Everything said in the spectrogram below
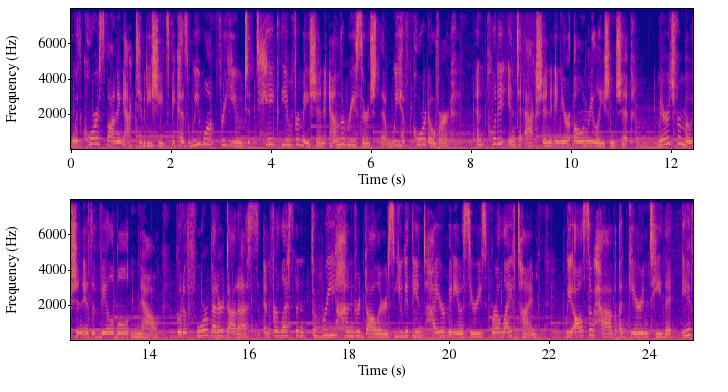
with corresponding activity sheets because we want for you to take the information and the research that we have pored over and put it into action in your own relationship. Marriage for Motion is available now. Go to forbetter.us, and for less than $300, you get the entire video series for a lifetime. We also have a guarantee that if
